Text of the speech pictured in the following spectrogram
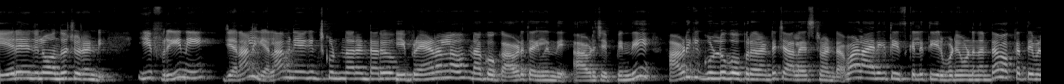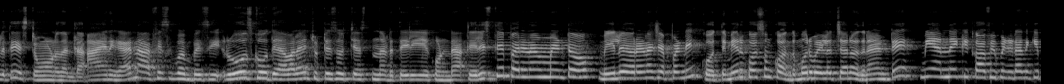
ఏ రేంజ్లో ఉందో చూడండి. ఈ ఫ్రీని జనాలు ఎలా వినియోగించుకుంటున్నారంటారు? ఈ ప్రయాణంలో నాకు ఒక ఆవిడ తగిలింది. ఆవిడ చెప్పింది ఆవిడకి గుళ్ళు గోపురాలు అంటే చాలా ఇష్టం అంట వాళ్ళు ఆయనకి తీసుకెళ్ళి తీరుబడి ఉండదంట ఒక్కతే వెళితే ఇష్టం ఉండదంట. ఆయన గారిని ఆఫీస్కి పంపేసి రోజుకు దేవాలయం చుట్టేసి వచ్చేస్తున్నాడు తెలియకుండా. తెలిస్తే పరిణామం ఏంటో మీలో ఎవరైనా చెప్పండి. కొత్తిమీర కోసం కొంతమూరు వెళ్ళొచ్చాను వదిన అంటే మీ అన్నయ్యకి కాఫీ పెట్టడానికి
